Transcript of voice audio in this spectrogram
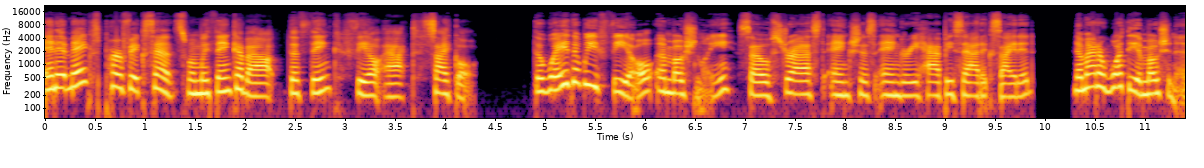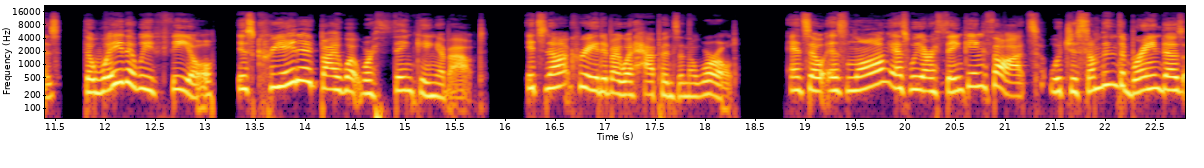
And it makes perfect sense when we think about the think, feel, act cycle. The way that we feel emotionally, so stressed, anxious, angry, happy, sad, excited, no matter what the emotion is, the way that we feel is created by what we're thinking about. It's not created by what happens in the world. And so, as long as we are thinking thoughts, which is something the brain does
